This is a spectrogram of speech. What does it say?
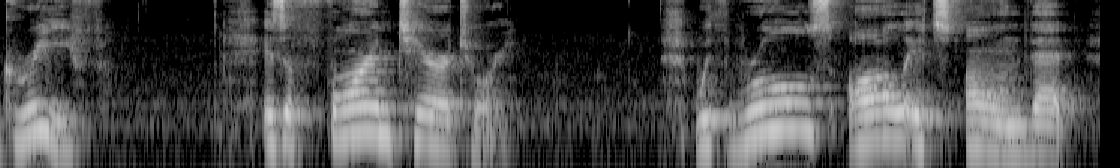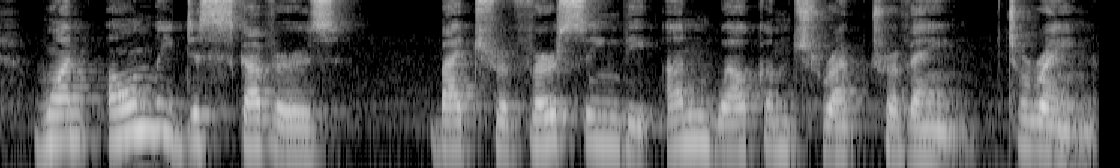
grief is a foreign territory with rules all its own that one only discovers by traversing the unwelcome tra- terrain. terrain.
